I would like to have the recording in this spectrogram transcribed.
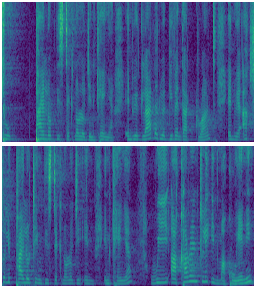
to pilot this technology in Kenya. And we're glad that we're given that grant, and we're actually piloting this technology in, in Kenya. We are currently in Makueni.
